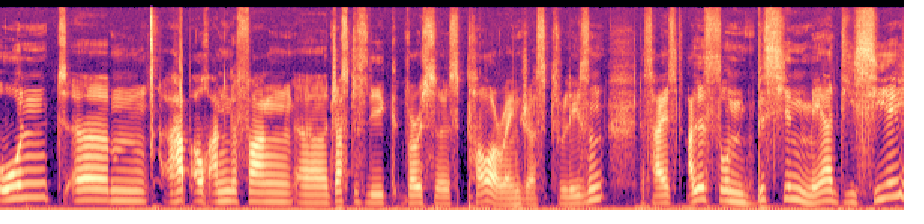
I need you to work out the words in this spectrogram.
und ähm, habe auch angefangen, äh, Justice League vs. Power Rangers zu lesen. Das heißt, alles so ein bisschen mehr DC,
